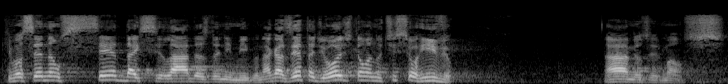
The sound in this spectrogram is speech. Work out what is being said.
Que você não ceda às ciladas do inimigo. Na Gazeta de hoje tem uma notícia horrível. Ah, meus irmãos,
